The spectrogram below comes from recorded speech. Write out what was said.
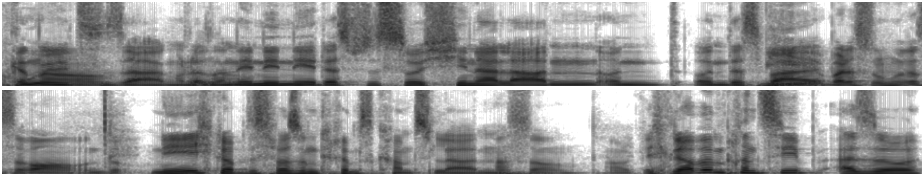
cool Genau, zu sagen oder so. genau. Nee, nee, nee, das ist so China-Laden und, und das Wie? war, Aber das ist ein Restaurant. Und so. nee, ich glaube, das war so ein Krimskramsladen. Ach so, okay. Ich glaube im Prinzip, also,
